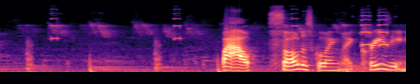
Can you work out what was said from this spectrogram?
Wow. Salt is going like crazy.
